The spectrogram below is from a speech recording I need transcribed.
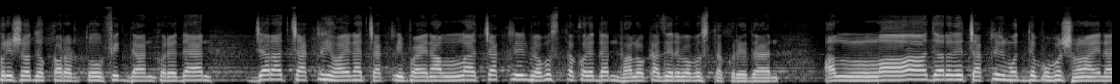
পরিশোধ করার তৌফিক দান করে দেন। যারা চাকরি হয় না, চাকরি পায় না, আল্লাহ চাকরির ব্যবস্থা করে দেন, ভালো কাজের ব্যবস্থা করে দেন। আল্লাহ যারা চাকরির মধ্যে প্রমোশন হয় না,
